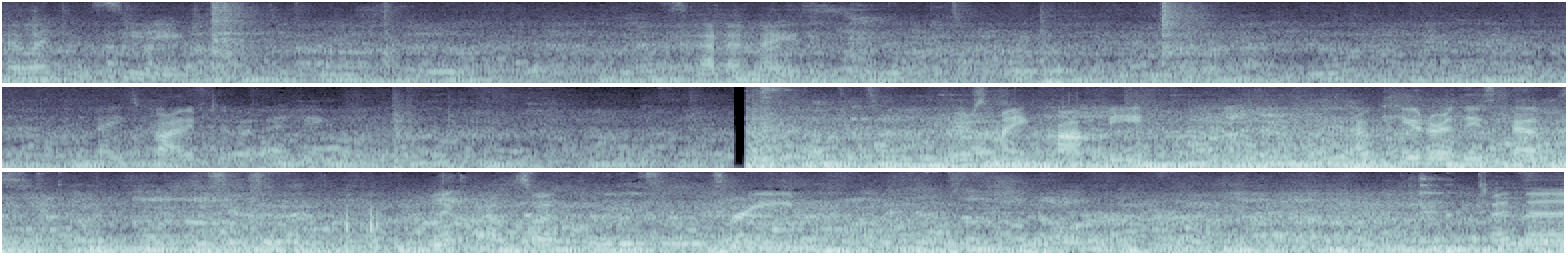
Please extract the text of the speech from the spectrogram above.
I like the seating. It's got a nice, nice vibe to it, I think. Here's my coffee. Cute are these cups? It comes with cream. And then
